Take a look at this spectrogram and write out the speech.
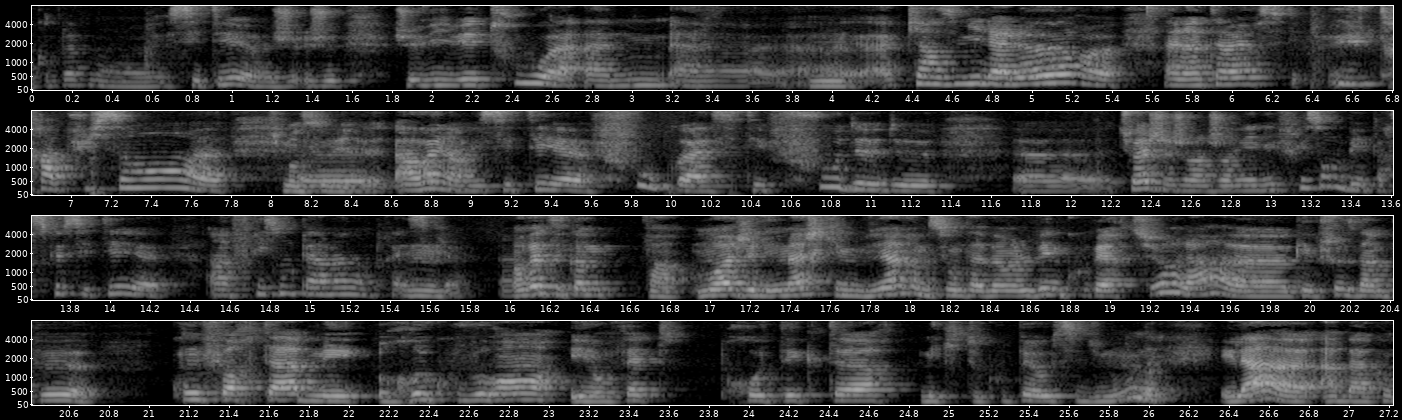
complètement. Euh, C'était, euh, je, je, je vivais tout à, à, à- Mm. à 15 000 à l'heure. À l'intérieur, c'était ultra puissant. Je m'en souviens. ah ouais, non, mais c'était fou, quoi. C'était fou de... de tu vois, j'en ai des frissons, mais parce que c'était un frisson permanent presque. En fait, c'est comme. Enfin, moi, j'ai l'image qui me vient comme si on t'avait enlevé une couverture, là, quelque chose d'un peu confortable, mais recouvrant et en fait protecteur, mais qui te coupait aussi du monde. Et là, euh, ah bah, quand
